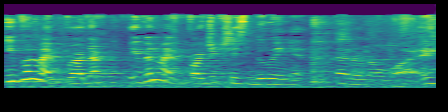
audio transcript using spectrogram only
Even my product, even my project, she's doing it. I don't know why.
